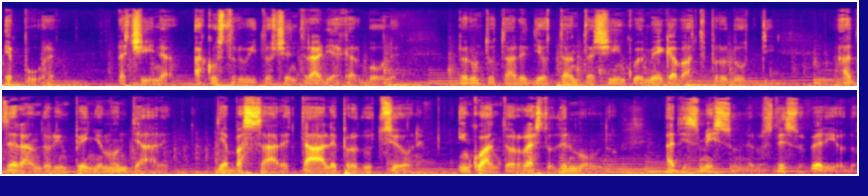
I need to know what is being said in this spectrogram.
Eppure la Cina ha costruito centrali a carbone per un totale di 85 megawatt prodotti, azzerando l'impegno mondiale di abbassare tale produzione, in quanto il resto del mondo ha dismesso nello stesso periodo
